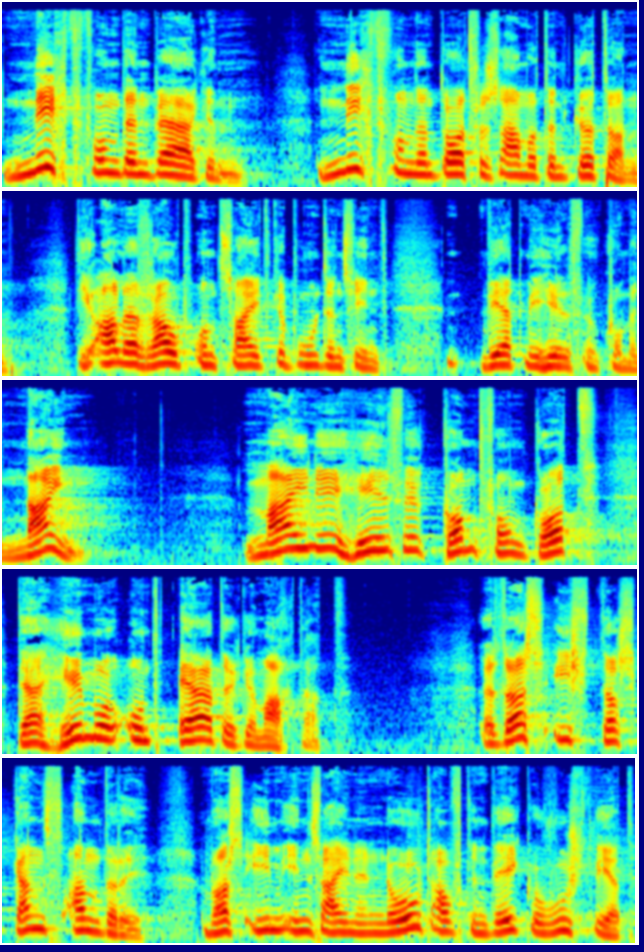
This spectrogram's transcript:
nicht von den Bergen, nicht von den dort versammelten Göttern, die alle Raub und Zeit gebunden sind, wird mir Hilfe kommen. Nein, meine Hilfe kommt von Gott, der Himmel und Erde gemacht hat. Das ist das ganz andere, was ihm in seiner Not auf den Weg bewusst wird.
